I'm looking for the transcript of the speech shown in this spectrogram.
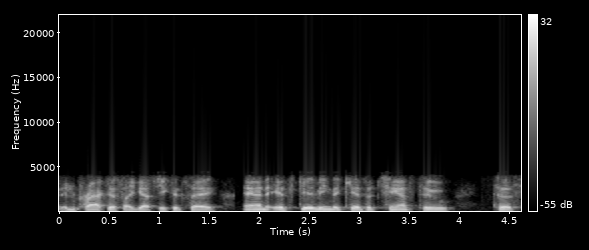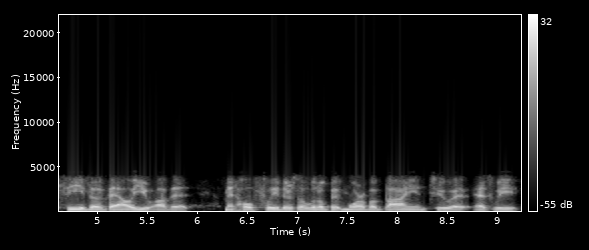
in practice, I guess you could say. And it's giving the kids a chance to to see the value of it, and hopefully there's a little bit more of a buy-in to it as we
